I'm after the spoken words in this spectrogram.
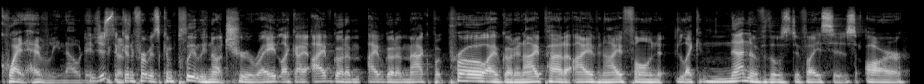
quite heavily nowadays. Just to confirm, it's completely not true, right? Like I, I've got a, I've got a MacBook Pro, I've got an iPad, I have an iPhone. Like none of those devices are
